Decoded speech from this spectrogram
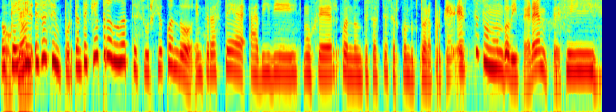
Ok, Ok. e- eso es importante. ¿Qué otra duda te surgió cuando entraste a, a Didi Mujer, cuando empezaste a ser conductora? Porque este es un mundo diferente. Sí,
